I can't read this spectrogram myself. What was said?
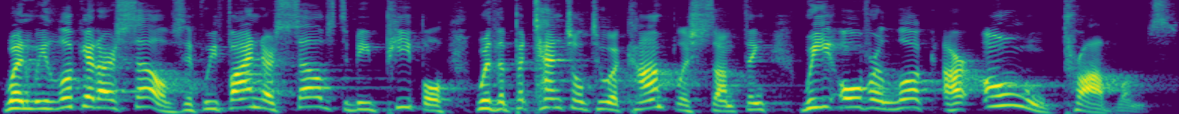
When we look at ourselves, if we find ourselves to be people with a potential to accomplish something, we overlook our own problems.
